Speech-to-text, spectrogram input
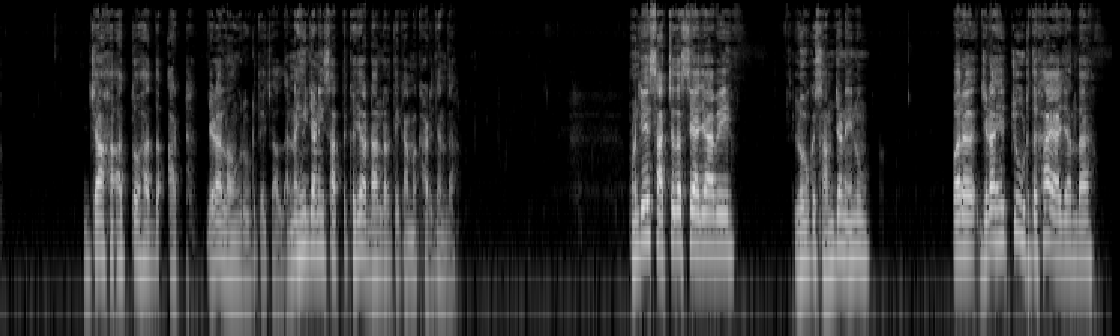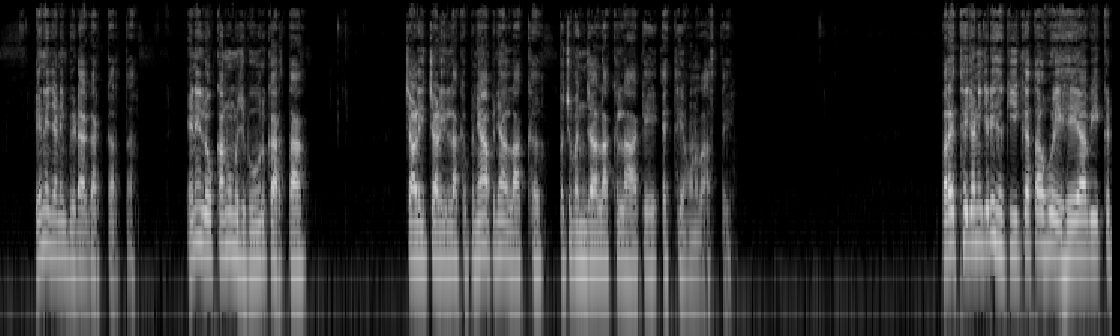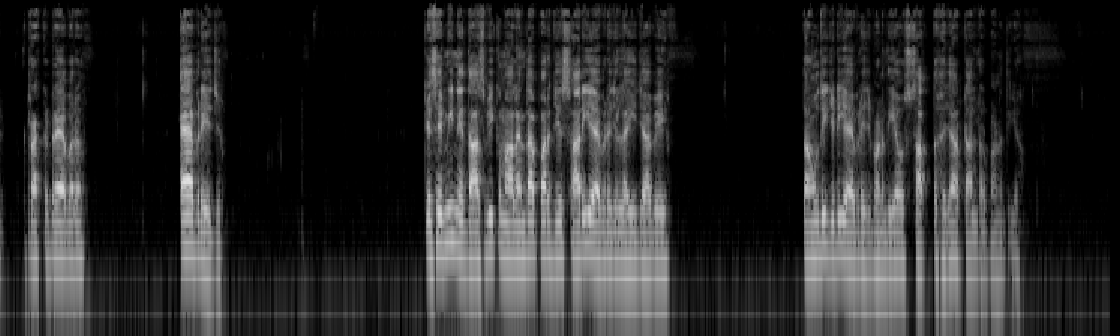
ਜਾਂ ਹੱਦ ਤੋਂ ਹੱਦ 8 ਜਿਹੜਾ ਲੌਂਗ ਰੂਟ ਤੇ ਚੱਲਦਾ। ਨਹੀਂ ਜਾਣੀ 7000 ਡਾਲਰ ਤੇ ਕੰਮ ਖੜ ਜਾਂਦਾ। ਹੁਣ ਜੇ ਸੱਚ ਦੱਸਿਆ ਜਾਵੇ, ਲੋਕ ਸਮਝਣ ਇਹਨੂੰ, ਪਰ ਜਿਹੜਾ ਇਹ ਝੂਠ ਦਿਖਾਇਆ ਜਾਂਦਾ, ਇਹਨੇ ਜਾਨੀ ਬੀੜਾ ਗਰਕ ਕਰਤਾ। ਇਹਨੇ ਲੋਕਾਂ ਨੂੰ ਮਜਬੂਰ ਕਰਤਾ। 40 40 ਲੱਖ 50 50 ਲੱਖ 55 ਲੱਖ ਲਾ ਕੇ ਇੱਥੇ ਆਉਣ ਵਾਸਤੇ। ਪਰ ਇੱਥੇ ਜਾਨੀ ਜਿਹੜੀ ਹਕੀਕਤ ਆ, ਉਹ ਇਹ ਆ ਵੀ ਇੱਕ ਟਰੱਕ ਡਰਾਈਵਰ ਐਵਰੇਜ ਕਿਸੇ ਮਹੀਨੇ 10 ਵੀ ਕਮਾ ਲੈਂਦਾ, ਪਰ ਜੇ ਸਾਰੀ ਐਵਰੇਜ ਲਈ ਜਾਵੇ, ਤਾਂ ਉਹਦੀ ਜਿਹੜੀ ਐਵਰੇਜ ਬਣਦੀ ਆ, ਉਹ 7000 ਡਾਲਰ ਬਣਦੀ ਆ।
